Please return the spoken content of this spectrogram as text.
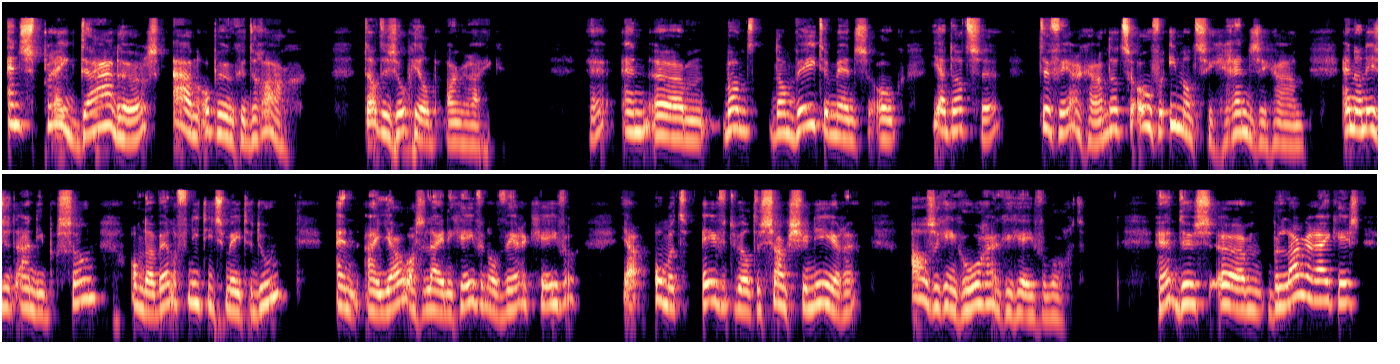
En spreek daders aan op hun gedrag. Dat is ook heel belangrijk. En, um, want dan weten mensen ook ja, dat ze te ver gaan, dat ze over iemand zijn grenzen gaan. En dan is het aan die persoon om daar wel of niet iets mee te doen. En aan jou als leidinggever of werkgever ja, om het eventueel te sanctioneren als er geen gehoor aan gegeven wordt. dus um, belangrijk is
